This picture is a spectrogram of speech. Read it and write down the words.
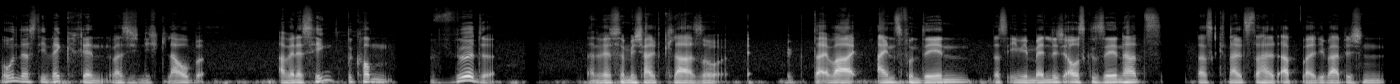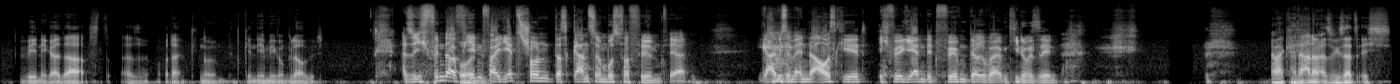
ohne dass die wegrennen, was ich nicht glaube. Aber wenn er es hinbekommen würde, dann wäre es für mich halt klar, so, da war eins von denen, das irgendwie männlich ausgesehen hat, das knallst du halt ab, weil die weiblichen weniger darfst. Also, oder nur mit Genehmigung, glaube ich. Also ich finde auf Und- jeden Fall jetzt schon, das Ganze muss verfilmt werden. Egal wie es am Ende ausgeht, ich will gerne den Film darüber im Kino sehen. Aber keine Ahnung, also wie gesagt, ich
